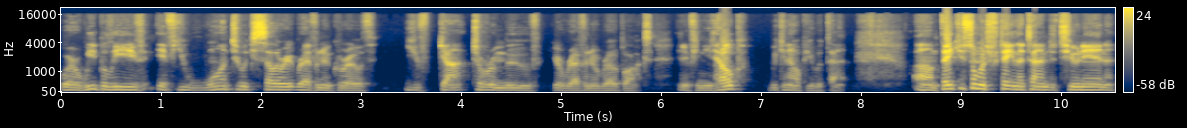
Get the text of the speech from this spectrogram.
where we believe if you want to accelerate revenue growth, you've got to remove your revenue roadblocks. And if you need help, we can help you with that. Um, thank you so much for taking the time to tune in.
